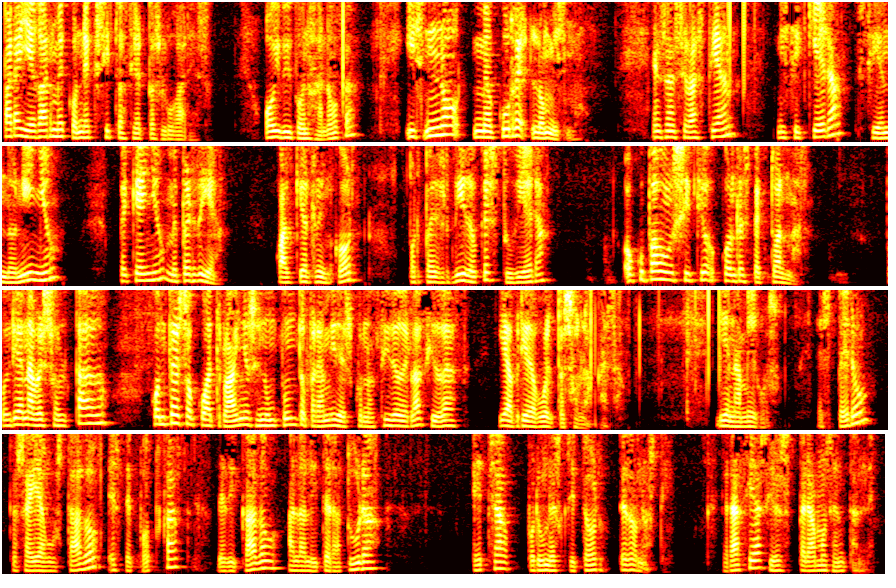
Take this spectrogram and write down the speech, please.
para llegarme con éxito a ciertos lugares. Hoy vivo en Hannover y no me ocurre lo mismo. En San Sebastián, ni siquiera, siendo niño, pequeño, me perdía. Cualquier rincón, por perdido que estuviera, ocupaba un sitio con respecto al mar. Podrían haber soltado con tres o cuatro años en un punto para mí desconocido de la ciudad y habría vuelto solo a casa. Bien amigos, espero que os haya gustado este podcast dedicado a la literatura hecha por un escritor de Donosti. Gracias y os esperamos en Tandem.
